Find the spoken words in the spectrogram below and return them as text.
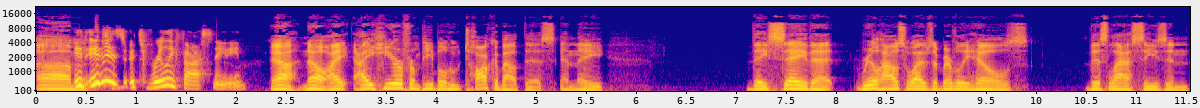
Um, it, it is. It's really fascinating. Yeah, no, I, I hear from people who talk about this and they they say that Real Housewives of Beverly Hills this last season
